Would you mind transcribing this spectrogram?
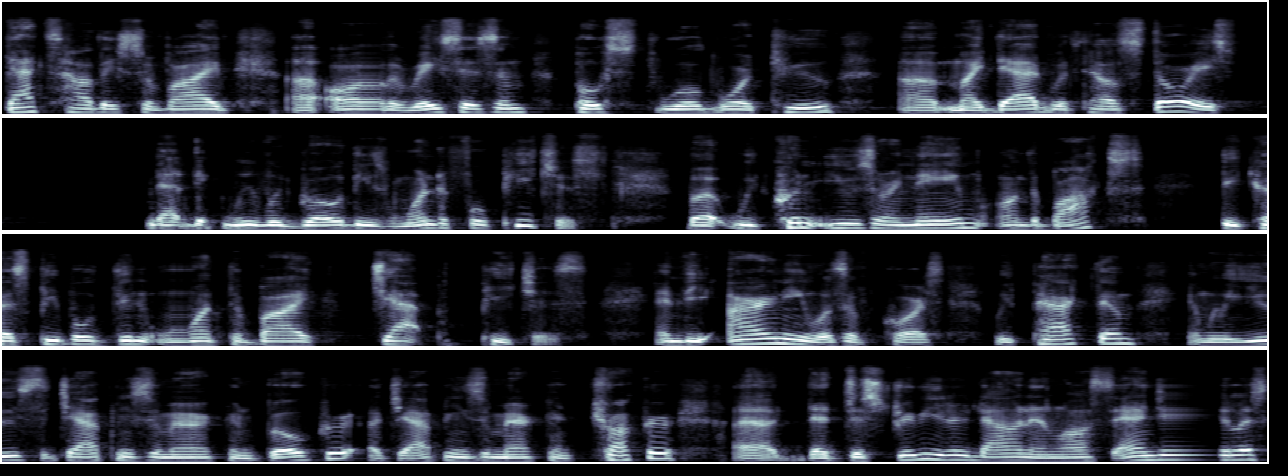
That's how they survived uh, all the racism post World War II. Uh, my dad would tell stories that we would grow these wonderful peaches, but we couldn't use our name on the box because people didn't want to buy Jap peaches. And the irony was, of course, we packed them and we used the Japanese American broker, a Japanese American trucker, uh, the distributor down in Los Angeles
